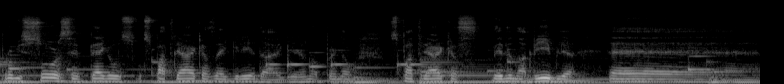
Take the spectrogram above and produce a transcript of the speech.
promissor. Você pega os, os, patriarcas da igreja, da igreja, não, perdão, os patriarcas dentro da Bíblia, é,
